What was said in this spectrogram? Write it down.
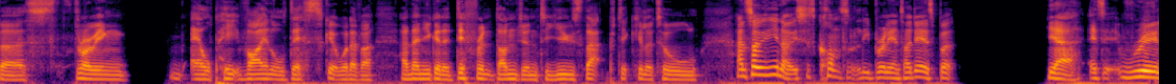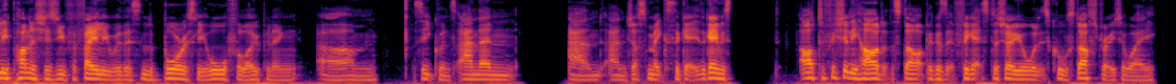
the throwing LP vinyl disc or whatever, and then you get a different dungeon to use that particular tool. And so, you know, it's just constantly brilliant ideas. But yeah, it really punishes you for failure with this laboriously awful opening um, sequence, and then and and just makes the game the game is artificially hard at the start because it forgets to show you all its cool stuff straight away.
